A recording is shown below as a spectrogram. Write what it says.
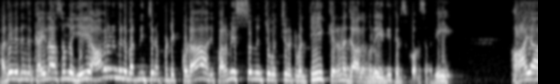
అదేవిధంగా కైలాసంలో ఏ ఆవరణ మీద వర్ణించినప్పటికి కూడా అది పరమేశ్వరు నుంచి వచ్చినటువంటి కిరణజాలములే ఇది తెలుసుకోవాల్సినది. ఆయా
